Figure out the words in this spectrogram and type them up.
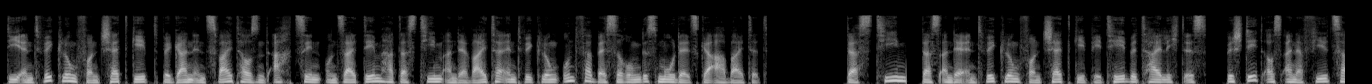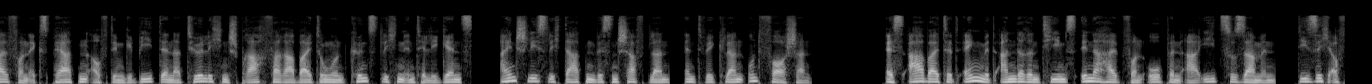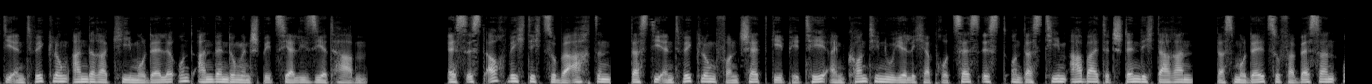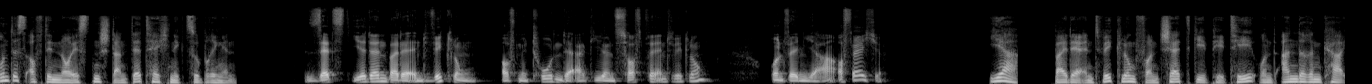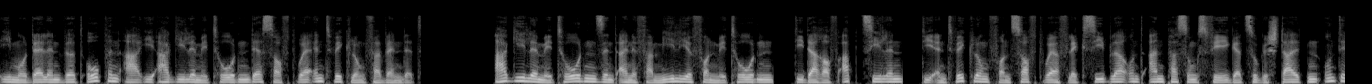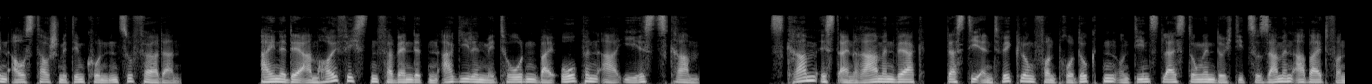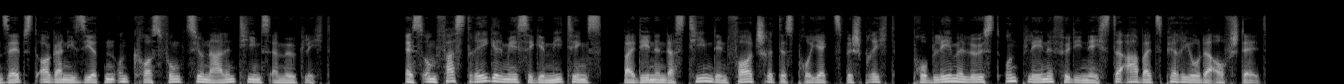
Die Entwicklung von ChatGPT begann in 2018 und seitdem hat das Team an der Weiterentwicklung und Verbesserung des Modells gearbeitet. Das Team, das an der Entwicklung von ChatGPT beteiligt ist, besteht aus einer Vielzahl von Experten auf dem Gebiet der natürlichen Sprachverarbeitung und künstlichen Intelligenz, einschließlich Datenwissenschaftlern, Entwicklern und Forschern. Es arbeitet eng mit anderen Teams innerhalb von OpenAI zusammen, die sich auf die Entwicklung anderer Key-Modelle und Anwendungen spezialisiert haben. Es ist auch wichtig zu beachten, dass die Entwicklung von ChatGPT ein kontinuierlicher Prozess ist und das Team arbeitet ständig daran, das Modell zu verbessern und es auf den neuesten Stand der Technik zu bringen. Setzt ihr denn bei der Entwicklung auf Methoden der agilen Softwareentwicklung? Und wenn ja, auf welche? Ja, bei der Entwicklung von ChatGPT und anderen KI-Modellen wird OpenAI agile Methoden der Softwareentwicklung verwendet. Agile Methoden sind eine Familie von Methoden, die darauf abzielen, die Entwicklung von Software flexibler und anpassungsfähiger zu gestalten und den Austausch mit dem Kunden zu fördern. Eine der am häufigsten verwendeten agilen Methoden bei OpenAI ist Scrum. Scrum ist ein Rahmenwerk, das die Entwicklung von Produkten und Dienstleistungen durch die Zusammenarbeit von selbstorganisierten und crossfunktionalen Teams ermöglicht. Es umfasst regelmäßige Meetings, bei denen das Team den Fortschritt des Projekts bespricht, Probleme löst und Pläne für die nächste Arbeitsperiode aufstellt.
